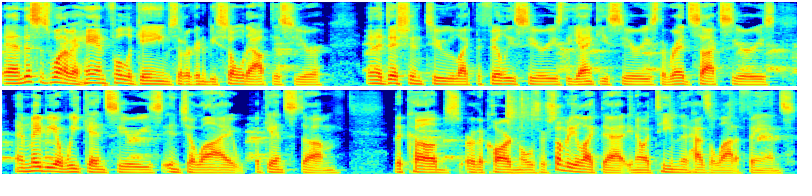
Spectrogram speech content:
And this is one of a handful of games that are going to be sold out this year, in addition to like the Phillies series, the Yankees series, the Red Sox series, and maybe a weekend series in July against um, the Cubs or the Cardinals or somebody like that. You know, a team that has a lot of fans.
